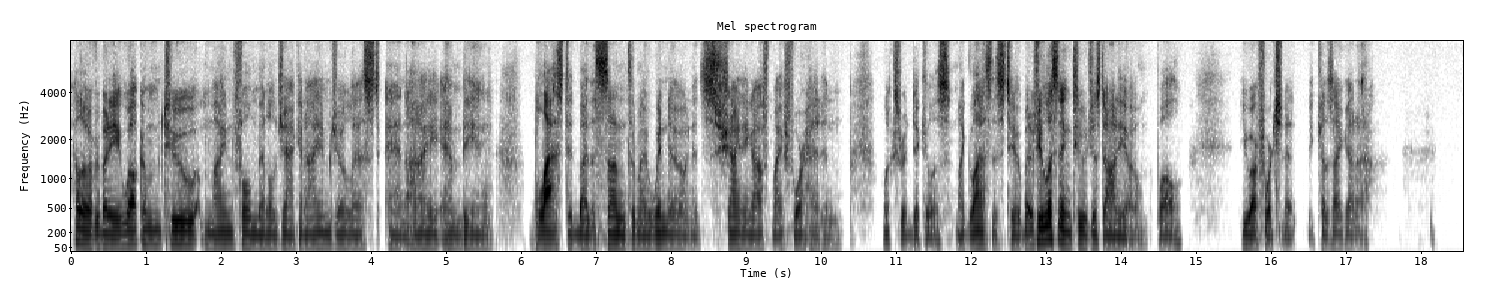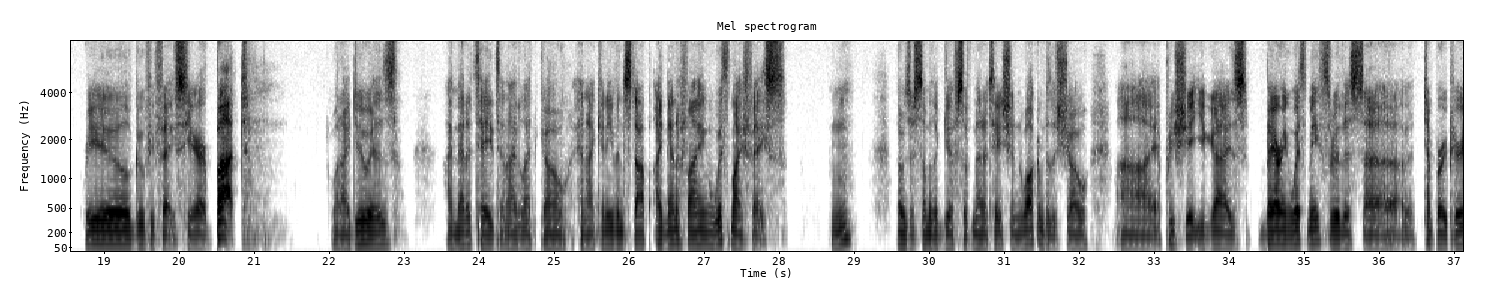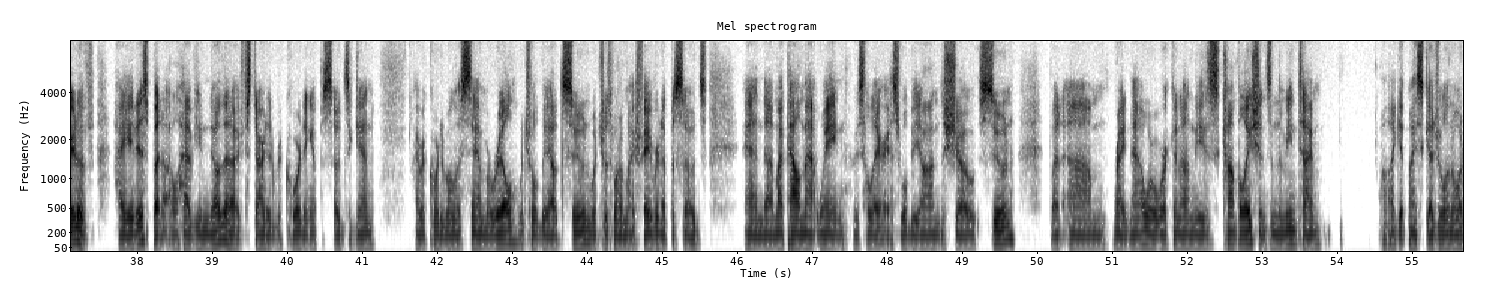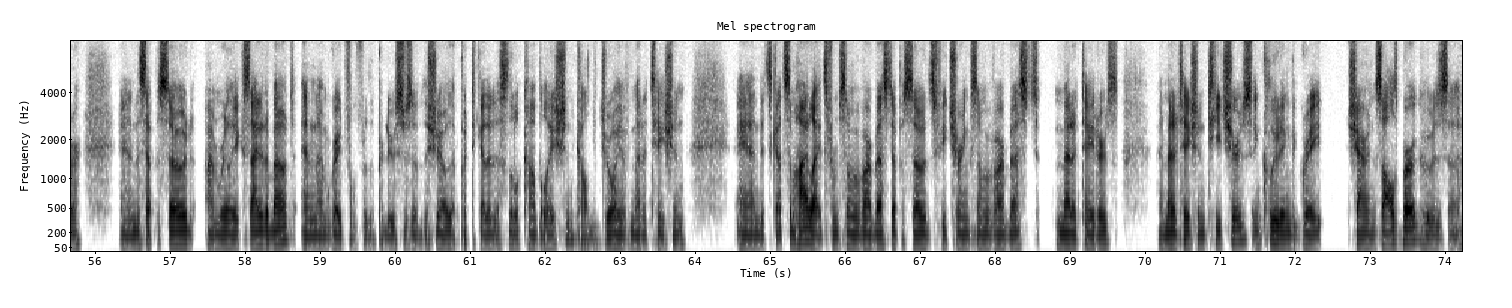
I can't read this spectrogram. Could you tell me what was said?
Hello, everybody. Welcome to Mindful Metal Jacket. I am Joe List, and I am being blasted by the sun through my window, and it's shining off my forehead and looks ridiculous. My glasses, too. But if you're listening to just audio, well, you are fortunate because I got a real goofy face here. But what I do is I meditate and I let go, and I can even stop identifying with my face. Hmm? Those are some of the gifts of meditation. Welcome to the show. Uh, I appreciate you guys bearing with me through this uh, temporary period of hiatus, but I'll have you know that I've started recording episodes again. I recorded one with Sam Morrill, which will be out soon, which was one of my favorite episodes. And uh, my pal Matt Wayne, who's hilarious, will be on the show soon. But um, right now, we're working on these compilations in the meantime while I get my schedule in order. And this episode, I'm really excited about, and I'm grateful for the producers of the show that put together this little compilation called The Joy of Meditation. And it's got some highlights from some of our best episodes featuring some of our best meditators and meditation teachers, including the great Sharon Salzberg, who is uh,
